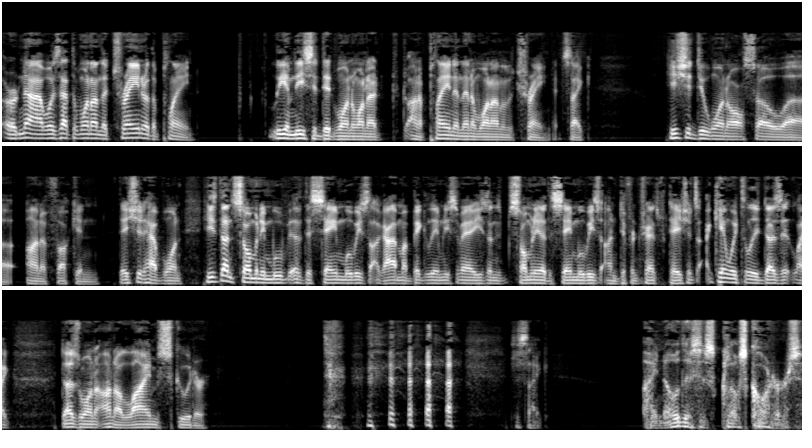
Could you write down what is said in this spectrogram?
or nah was that the one on the train or the plane? Liam neeson did one on a on a plane and then one on a train. It's like he should do one also uh on a fucking they should have one. He's done so many movies of the same movies. Like i'm a big liam neeson fan. He's done so many of the same movies on different transportations. I can't wait till he does it like does one on a lime scooter. Just like, I know this is close quarters,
